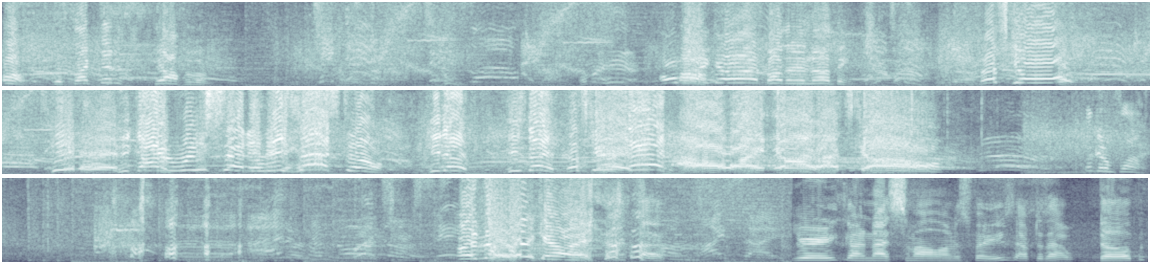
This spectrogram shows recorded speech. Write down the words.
Oh, deflected. Get off of him. Take that! Too slow! Over here! Oh my oh. god! Both into nothing. Let's go! He did! He got it it. reset and he's dead still! He dead. He's dead. Let's get it! Dead. Oh my god, let's go! Look at him fly. I don't know what you're saying. Another guy! On my. Yuri got a nice smile on his face after that dub.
